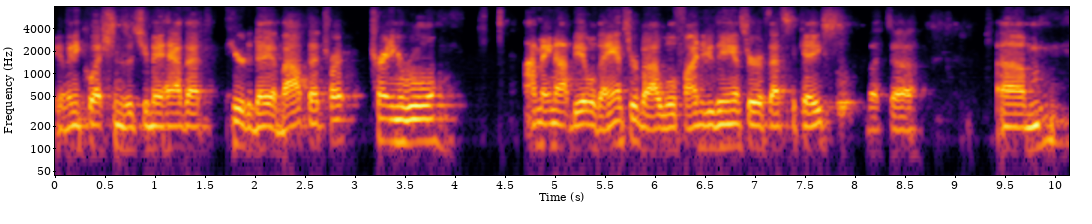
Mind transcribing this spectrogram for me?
you know, any questions that you may have that here today about that tra- training rule, I may not be able to answer, but I will find you the answer if that's the case. But uh, um,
